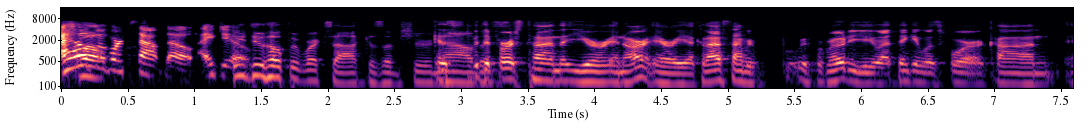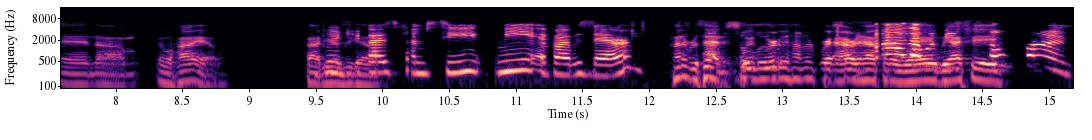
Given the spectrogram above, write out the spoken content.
I hope Well, it works out though. I do. We do hope it works out because I'm sure now Because now. the first time that you're in our area, because last time we, we promoted you, I think it was for a con in um, Ohio five years Would you guys come see me if I was there? Hundred percent. Absolutely, We're, 100%. we're an hour and a half Oh, that away. would We be actually so fun.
